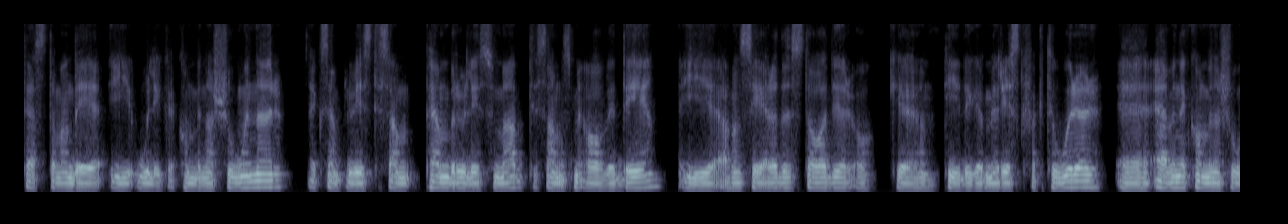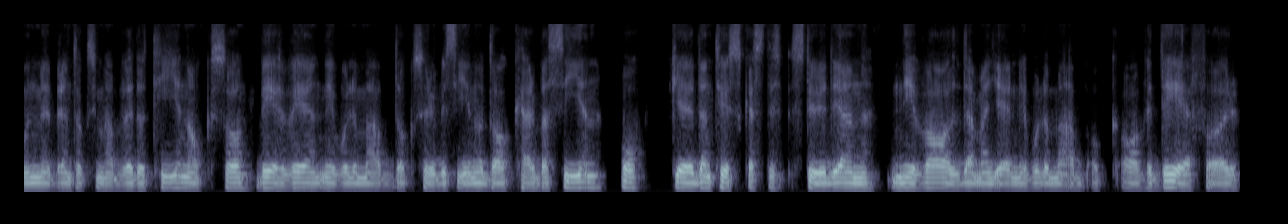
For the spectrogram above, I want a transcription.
testar man det i olika kombinationer, exempelvis pembrolizumab tillsammans med AVD i avancerade stadier och eh, tidiga med riskfaktorer. Eh, även i kombination med brentuximab vedotin också, BV, nivolumab, doxorubicin och dacarbazin. Och eh, den tyska studien NIVAL där man ger nivolumab och AVD för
